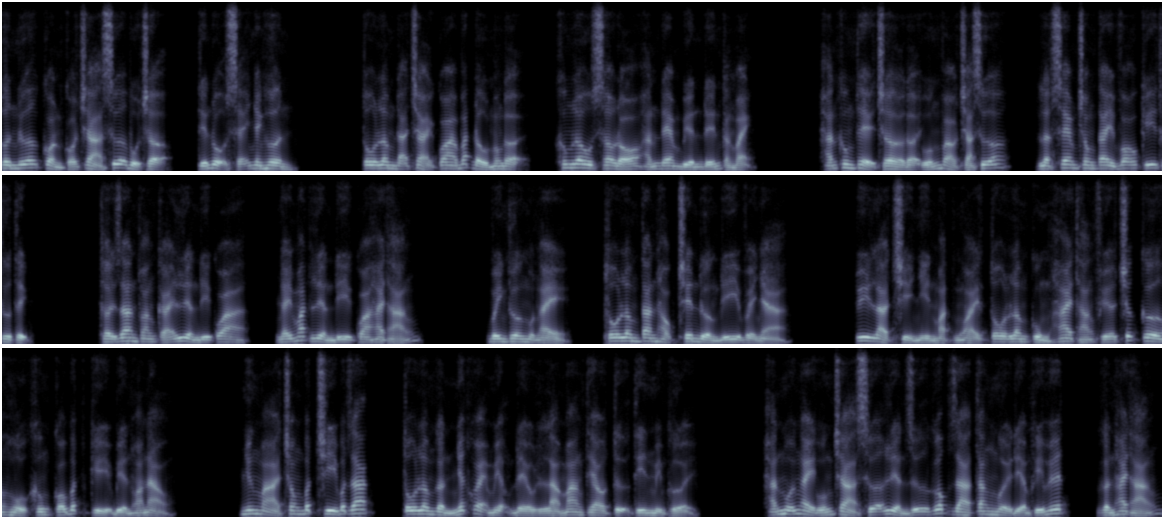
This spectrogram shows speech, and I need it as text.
Hơn nữa còn có trà sữa bổ trợ, tiến độ sẽ nhanh hơn. Tô lâm đã trải qua bắt đầu mong đợi, không lâu sau đó hắn đem biến đến càng mạnh. Hắn không thể chờ đợi uống vào trà sữa, lật xem trong tay võ kỹ thư tịch. Thời gian thoáng cái liền đi qua, nháy mắt liền đi qua hai tháng. Bình thường một ngày, tô lâm tan học trên đường đi về nhà. Tuy là chỉ nhìn mặt ngoài tô lâm cùng hai tháng phía trước cơ hồ không có bất kỳ biến hóa nào. Nhưng mà trong bất chi bất giác, tô lâm gần nhất khỏe miệng đều là mang theo tự tin mỉm cười hắn mỗi ngày uống trà sữa liền giữ gốc gia tăng mười điểm khí huyết, gần hai tháng,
